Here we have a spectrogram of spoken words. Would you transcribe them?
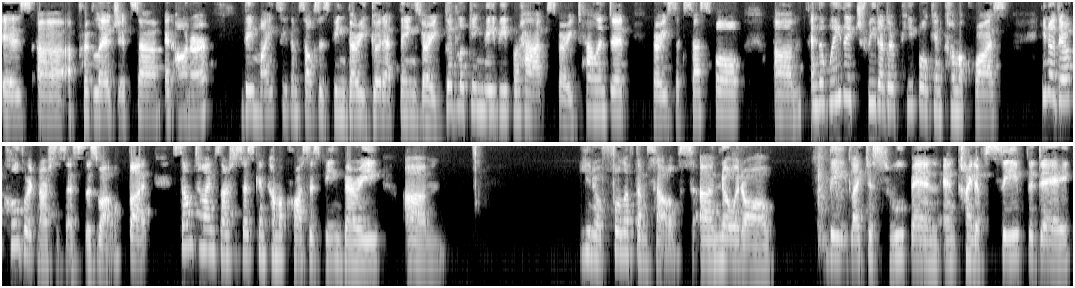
is uh, a privilege, it's uh, an honor. They might see themselves as being very good at things, very good looking, maybe, perhaps, very talented, very successful. Um, and the way they treat other people can come across, you know, they're covert narcissists as well, but sometimes narcissists can come across as being very, um, you know, full of themselves, uh, know it all. They like to swoop in and kind of save the day.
